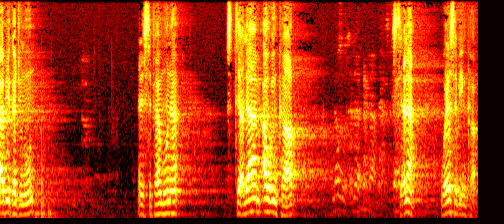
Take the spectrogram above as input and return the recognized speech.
أبك جنون. الاستفهام هنا استعلام أو إنكار. استعلام وليس بإنكار.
